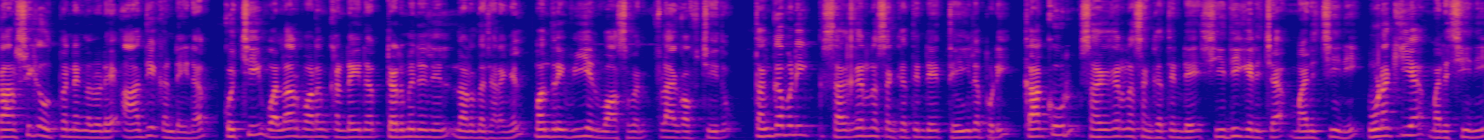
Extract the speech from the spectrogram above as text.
കാർഷിക ഉത്പന്നങ്ങളുടെ ആദ്യ കണ്ടെയ്നർ കൊച്ചി വല്ലാർപാടം കണ്ടെയ്നർ ടെർമിനലിൽ നടന്ന ചടങ്ങിൽ മന്ത്രി V N Vasavan flag off ചെയ്തു. തങ്കമണി സഹകരണ സംഘത്തിന്റെ തേയിലപ്പൊടി കാക്കൂർ സഹകരണ സംഘത്തിന്റെ ശീതീകരിച്ച മരച്ചീനി ഉണക്കിയ മരച്ചീനി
